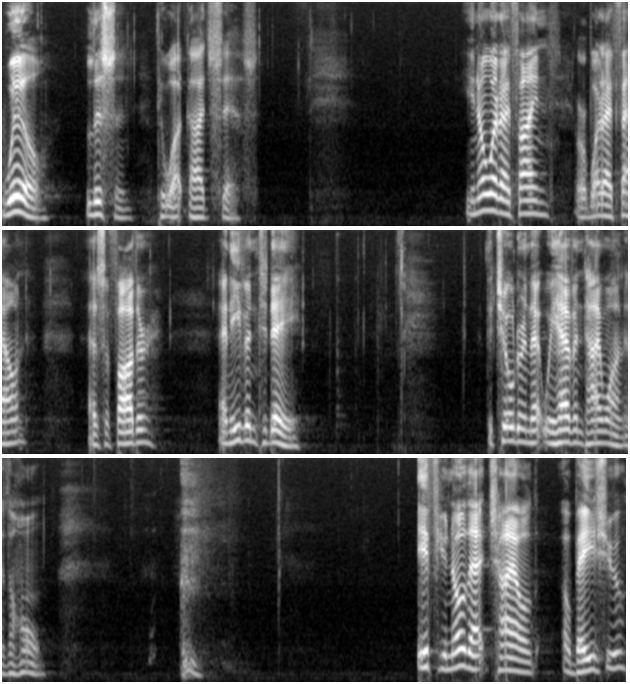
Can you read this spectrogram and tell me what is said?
will listen to what God says. You know what I find, or what I found as a father, and even today, the children that we have in Taiwan in the home. If you know that child obeys you,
